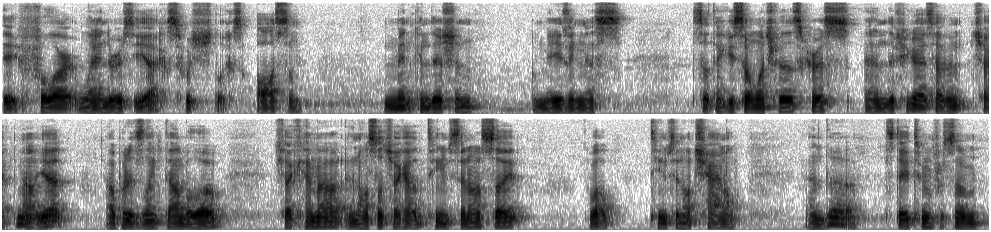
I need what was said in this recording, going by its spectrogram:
a Full Art Landorus EX, which looks awesome. Mint condition, amazingness. So thank you so much for this, Chris. And if you guys haven't checked them out yet, I'll put his link down below check him out and also check out Team Sinnoh's site. Well, Team Sinnoh channel. And uh, stay tuned for some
